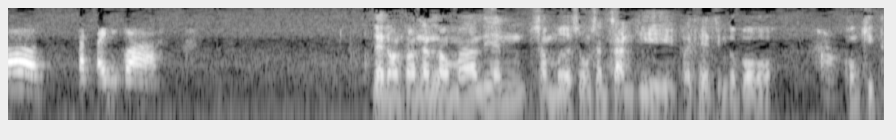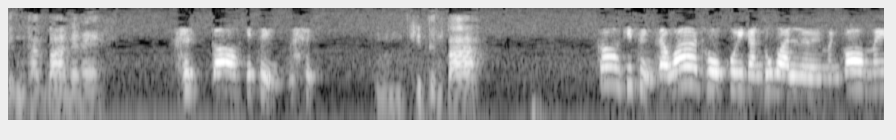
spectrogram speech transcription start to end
ก็ตัดไปดีกว่า แน่นอนตอนนั้นเรามาเรียนซัมเมอร์ช่วงสั้น ๆ ที่ประเทศสิงคโปร์ค่ะ คงคิดถึงทางบ้านแน่ก็คิดถึง ๆอืมคิดถึงป้า ก็คิดถึงแต่ว่าโทรคุยกันทุกวันเลย มันก็ไม่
